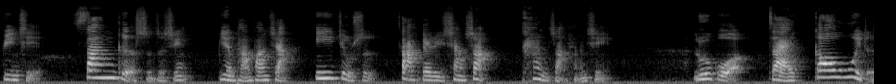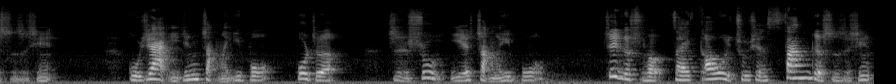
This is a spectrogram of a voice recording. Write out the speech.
并且三个十字星变盘方向依旧是大概率向上看涨行情。如果在高位的十字星，股价已经涨了一波，或者指数也涨了一波，这个时候在高位出现三个十字星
